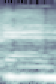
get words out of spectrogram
second.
